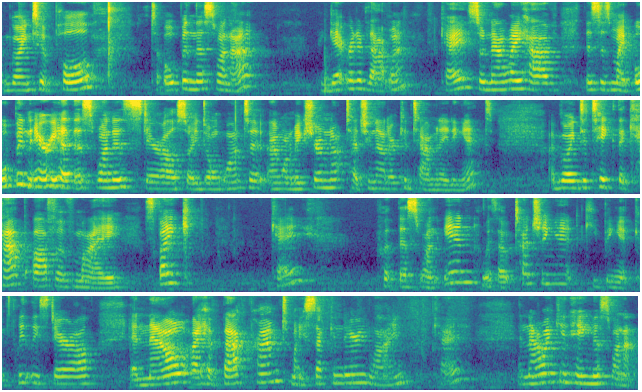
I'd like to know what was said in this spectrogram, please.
I'm going to pull to open this one up and get rid of that one, Okay, so now I have, this is my open area, this one is sterile, so I don't want to, I want to make sure I'm not touching that or contaminating it. I'm going to take the cap off of my spike, okay, put this one in without touching it, keeping it completely sterile. And now I have back primed my secondary line, okay, and now I can hang this one up.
